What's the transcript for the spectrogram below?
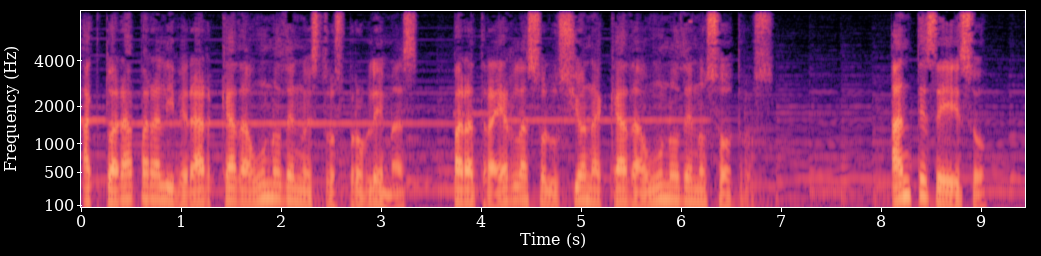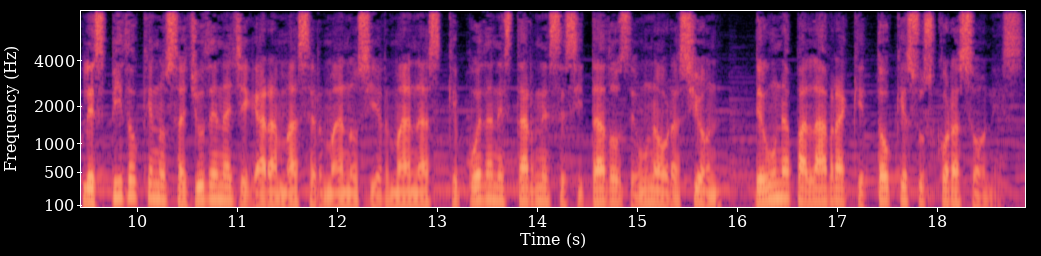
actuará para liberar cada uno de nuestros problemas, para traer la solución a cada uno de nosotros. Antes de eso, les pido que nos ayuden a llegar a más hermanos y hermanas que puedan estar necesitados de una oración, de una palabra que toque sus corazones.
